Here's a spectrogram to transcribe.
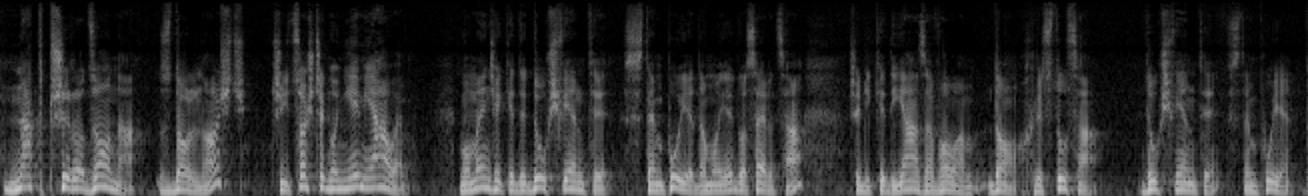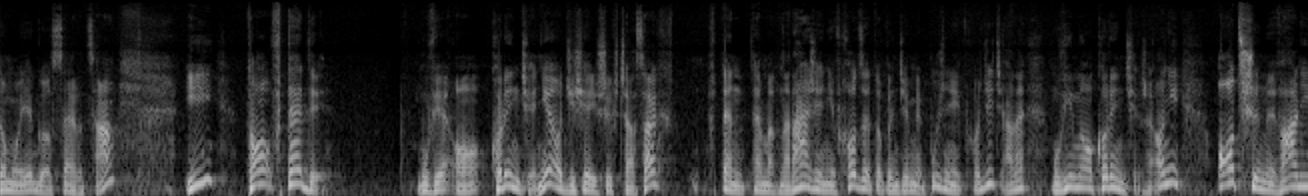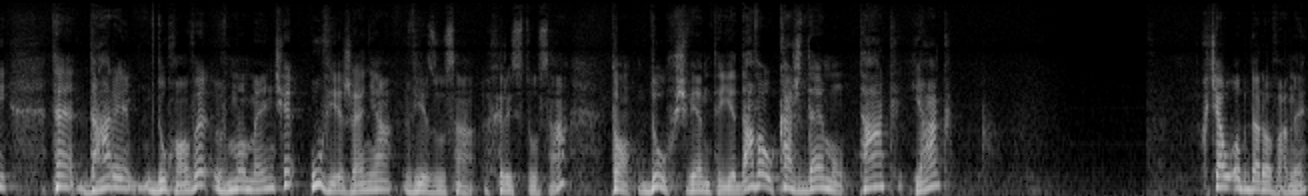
nadprzyrodzona zdolność, czyli coś, czego nie miałem. W momencie, kiedy Duch Święty wstępuje do mojego serca, czyli kiedy ja zawołam do Chrystusa Duch Święty wstępuje do mojego serca i to wtedy mówię o Koryncie, nie o dzisiejszych czasach. W ten temat na razie nie wchodzę, to będziemy później wchodzić, ale mówimy o Koryncie, że oni otrzymywali te dary duchowe w momencie uwierzenia w Jezusa Chrystusa. To Duch Święty je dawał każdemu tak, jak chciał obdarowany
